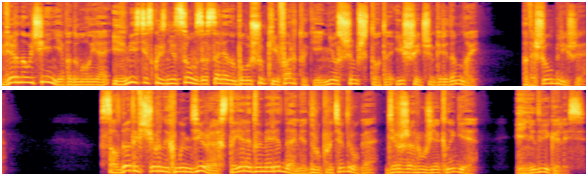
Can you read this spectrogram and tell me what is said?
Верно учение, подумал я, и вместе с кузнецом в засаленном полушубке и фартуке, несшим что-то и шедшим передо мной, подошел ближе. Солдаты в черных мундирах стояли двумя рядами друг против друга, держа ружья к ноге, и не двигались.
